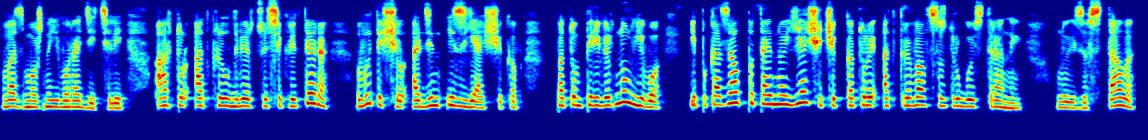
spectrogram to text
возможно, его родителей. Артур открыл дверцу секретера, вытащил один из ящиков, потом перевернул его и показал потайной ящичек, который открывался с другой стороны. Луиза встала,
